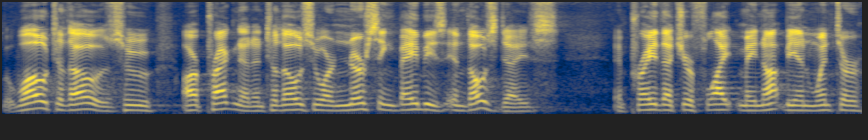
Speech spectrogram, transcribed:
But woe to those who are pregnant and to those who are nursing babies in those days, and pray that your flight may not be in winter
